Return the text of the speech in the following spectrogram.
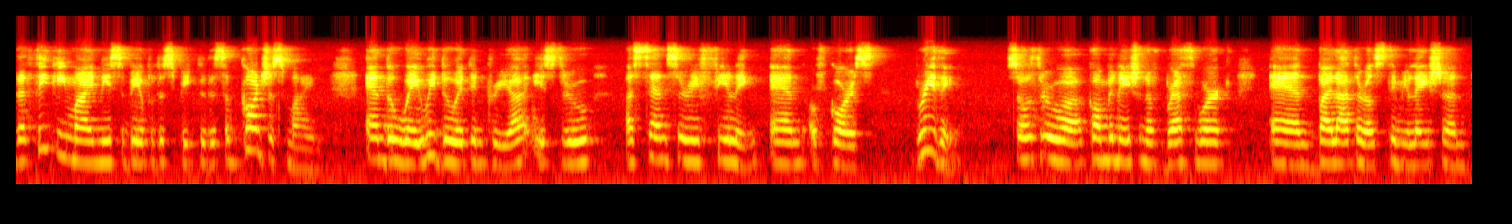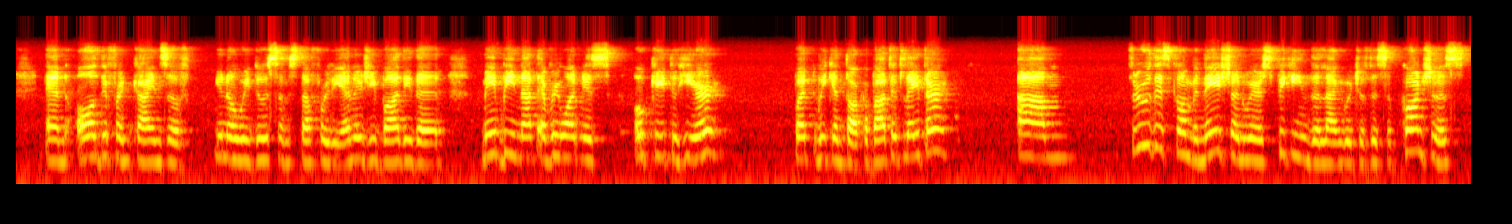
the thinking mind needs to be able to speak to the subconscious mind and the way we do it in kriya is through a sensory feeling and of course breathing so through a combination of breath work and bilateral stimulation and all different kinds of you know, we do some stuff for the energy body that maybe not everyone is okay to hear, but we can talk about it later. Um, through this combination, we're speaking the language of the subconscious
